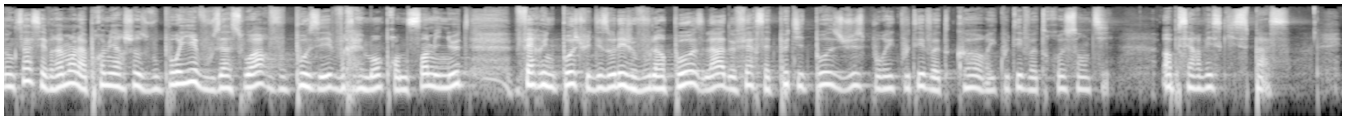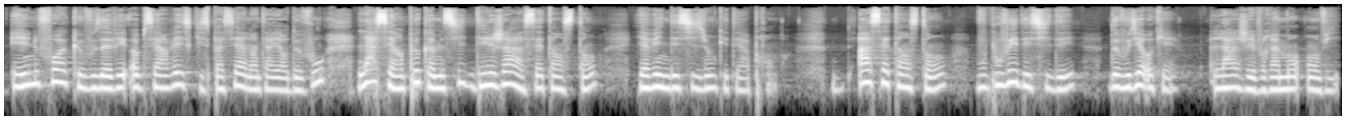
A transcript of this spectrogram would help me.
Donc ça, c'est vraiment la première chose. Vous pourriez vous asseoir, vous poser, vraiment prendre cinq minutes, faire une pause. Je suis désolée, je vous l'impose là, de faire cette petite pause juste pour écouter votre corps, écouter votre ressenti, observer ce qui se passe. Et une fois que vous avez observé ce qui se passait à l'intérieur de vous, là, c'est un peu comme si déjà à cet instant, il y avait une décision qui était à prendre. À cet instant, vous pouvez décider de vous dire, OK, là, j'ai vraiment envie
